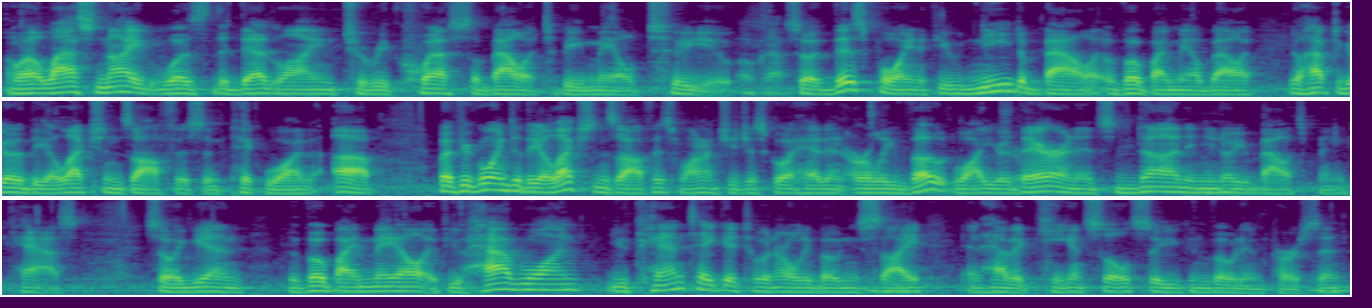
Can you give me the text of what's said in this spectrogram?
Well, last night was the deadline to request a ballot to be mailed to you. Okay. So at this point, if you need a ballot, a vote by mail ballot, you'll have to go to the elections office and pick one up. But if you're going to the elections office, why don't you just go ahead and early vote while you're sure. there and it's done and you know your ballot's been cast. So again, the vote by mail, if you have one, you can take it to an early voting mm-hmm. site and have it canceled so you can vote in person.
